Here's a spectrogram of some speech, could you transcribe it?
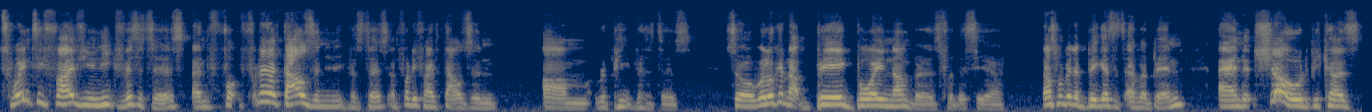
25 unique visitors and 45,000 unique visitors and 45,000 um, repeat visitors. So we're looking at big boy numbers for this year. That's probably the biggest it's ever been. And it showed because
